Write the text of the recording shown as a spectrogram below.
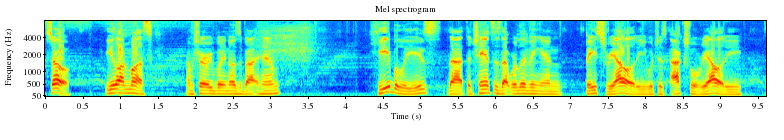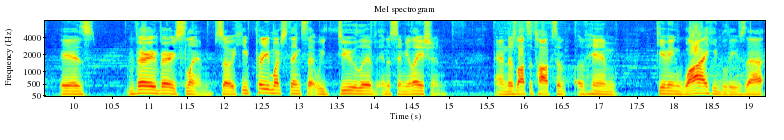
So, Elon Musk, I'm sure everybody knows about him. He believes that the chances that we're living in base reality, which is actual reality, is very, very slim. So he pretty much thinks that we do live in a simulation. And there's lots of talks of, of him giving why he believes that.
